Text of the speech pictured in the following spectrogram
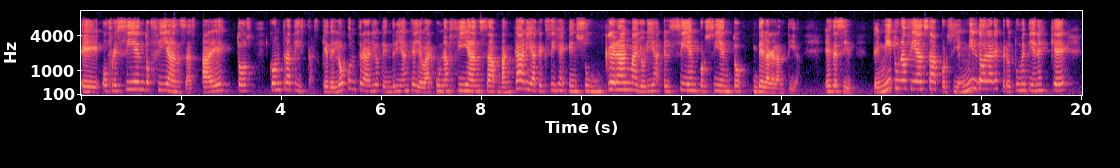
eh, ofreciendo fianzas a estos contratistas que de lo contrario tendrían que llevar una fianza bancaria que exige en su gran mayoría el 100% de la garantía. Es decir, te emito una fianza por 100 mil dólares, pero tú me tienes que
